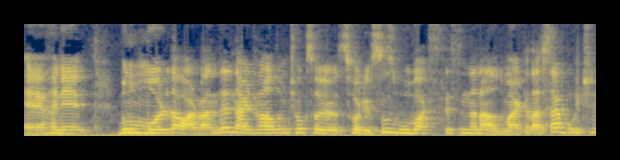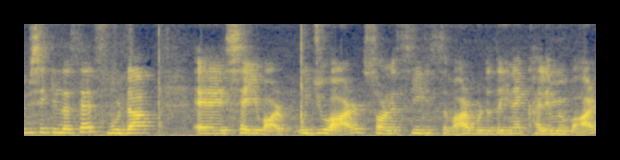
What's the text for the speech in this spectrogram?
e, hani bunun moru da var bende. Nereden aldığımı çok soru- soruyorsunuz. Woolbox sitesinden aldım arkadaşlar. Bu üçlü bir şekilde set. Burada e, şeyi var, ucu var. Sonra silgisi var. Burada da yine kalemi var.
